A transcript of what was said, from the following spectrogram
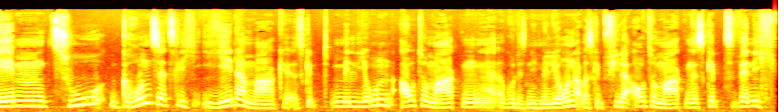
eben zu grundsätzlich jeder Marke. Es gibt Millionen Automarken, äh, gut, es sind nicht Millionen, aber es gibt viele Automarken. Es gibt, wenn ich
